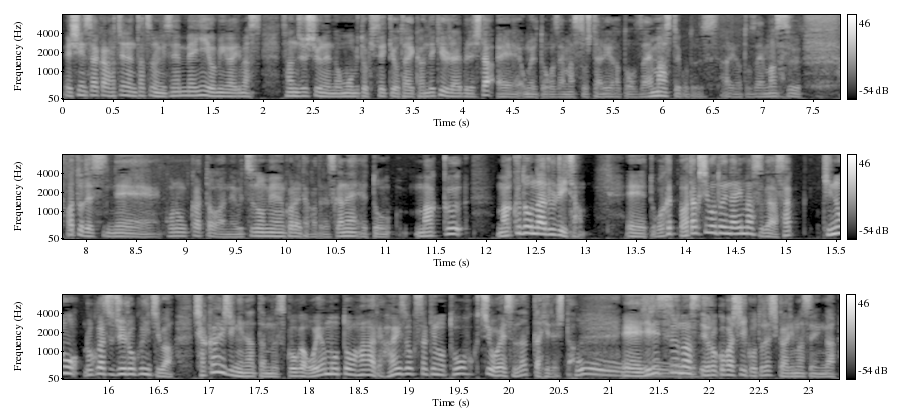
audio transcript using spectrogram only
えー震災から8年経つのに鮮明に蘇ります。30周年の重みと奇跡を体感できるライブでした。えーおめでとうございます。そしてありがとうございます。ということです。ありがとうございます。あとですね、この方はね、宇都宮に来られた方ですかね。えっと、マク、マクドナルリーさん。えっと、わか私事になりますが、さ昨日6月16日は社会人になった息子が親元を離れ配属先の東北地方へ巣立った日でした、えー自立するのは喜ばしいことでしかありませんが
